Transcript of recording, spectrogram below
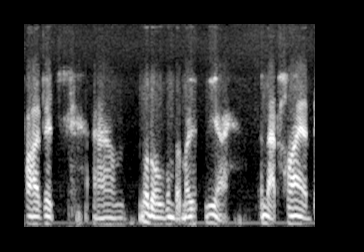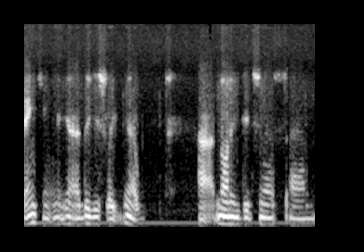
private, um, not all of them, but most, you know, in that higher banking, you know, they're usually, you know, uh, non-Indigenous um,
